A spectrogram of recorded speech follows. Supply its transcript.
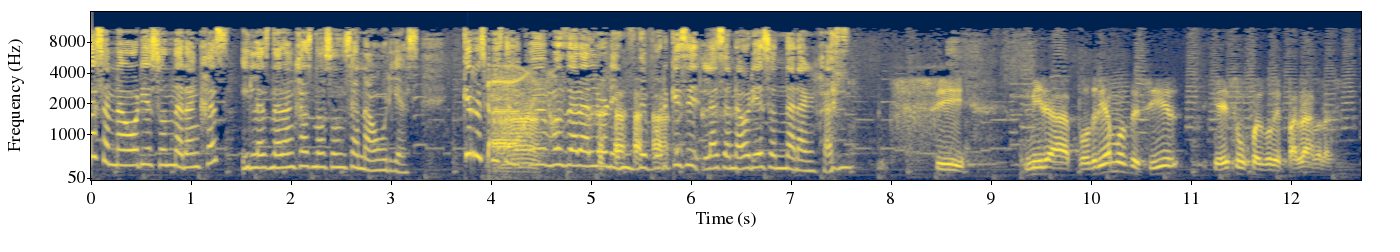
las zanahorias son naranjas y las naranjas no son zanahorias? ¿Qué respuesta le podemos dar a Lorenz de por qué las zanahorias son naranjas? Sí, mira, podríamos decir que es un juego de palabras.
